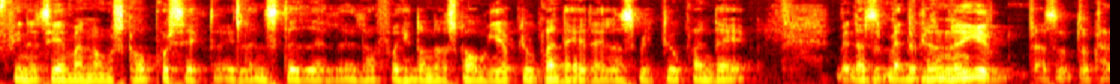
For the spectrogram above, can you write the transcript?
finansierer man nogle skovprojekter et eller andet sted, eller, eller forhindrer noget skov i at blive brændt af, der ellers vil blive brændt af. Men, altså, men du kan ikke, altså, du kan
